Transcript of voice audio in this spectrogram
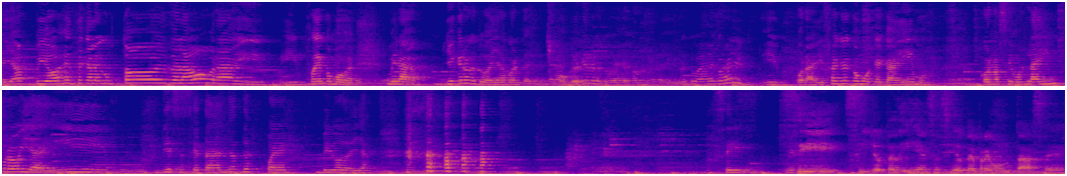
ella vio gente que le gustó de la obra y, y fue como que, mira, yo quiero que tú vayas a cortar. Yo quiero que tú vayas a cortar. Yo quiero que tú vayas a coger. Y por ahí fue que como que caímos. Conocimos la impro y ahí 17 años después vivo de ella. sí. Si, si yo te dijese, si yo te preguntase,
